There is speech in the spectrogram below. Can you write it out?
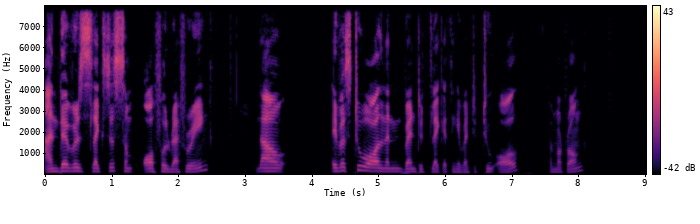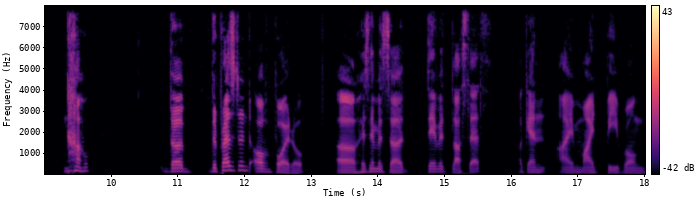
and there was like just some awful refereeing. Now, it was two all, and then it went to like I think it went to two all, if I'm not wrong. Now, the the president of Boiro, uh, his name is uh, David Placeth. Again, I might be wrong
